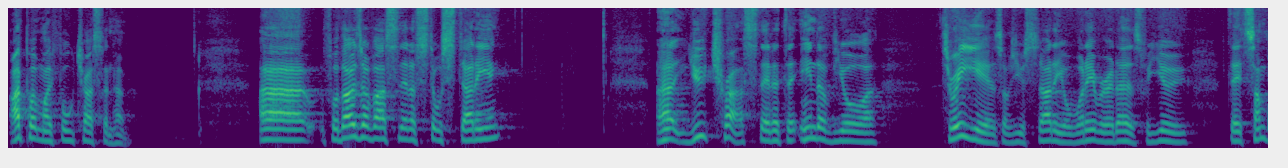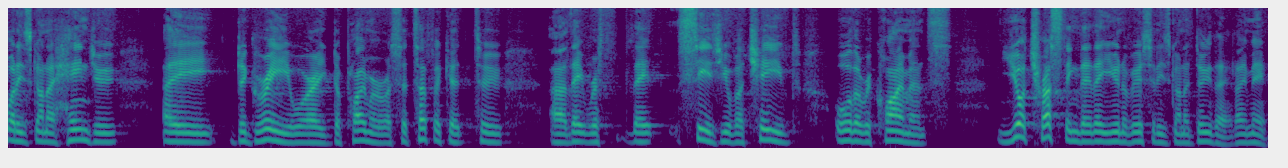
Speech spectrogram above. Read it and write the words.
I put my full trust in him. Uh, for those of us that are still studying, uh, you trust that at the end of your three years of your study or whatever it is for you, that somebody's going to hand you a degree or a diploma or a certificate to, uh, that, ref- that says you've achieved all the requirements. You're trusting that that university is going to do that. Amen.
